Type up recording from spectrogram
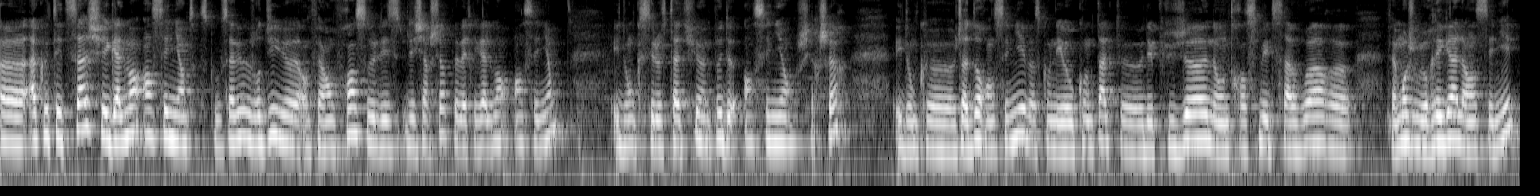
Euh, à côté de ça, je suis également enseignante, parce que vous savez aujourd'hui, enfin en France, les, chercheurs peuvent être également enseignants, et donc c'est le statut un peu de enseignant-chercheur. Et donc j'adore enseigner parce qu'on est au contact des plus jeunes, on transmet le savoir. Enfin moi je me régale à enseigner,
